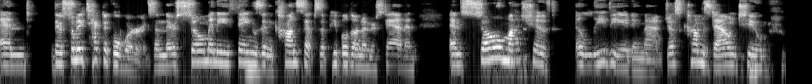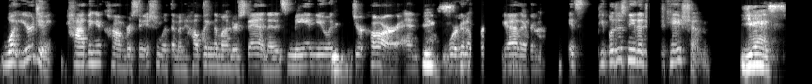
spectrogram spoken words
And there's so many technical words and there's so many things and concepts that people don't understand and and so much of alleviating that just comes down to mm-hmm. what you're doing having a conversation with them and helping them understand and it's me and you and your car and yes. we're going to work together and it's people just need education. Yes.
